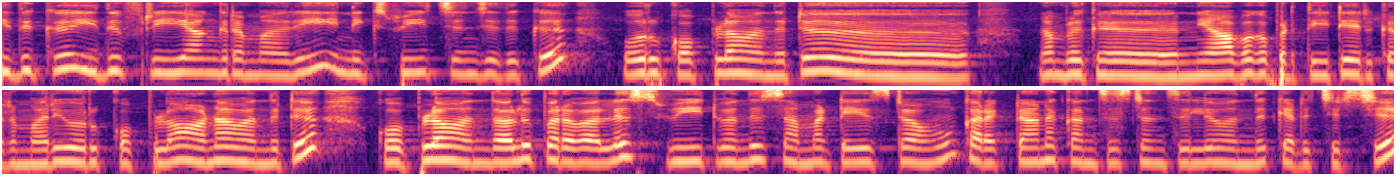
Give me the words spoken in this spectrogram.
இதுக்கு இது ஃப்ரீயாங்கிற மாதிரி இன்றைக்கி ஸ்வீட் செஞ்சதுக்கு ஒரு கொப்பளம் வந்துட்டு நம்மளுக்கு ஞாபகப்படுத்திகிட்டே இருக்கிற மாதிரி ஒரு கொப்பளம். ஆனால் வந்துட்டு கொப்பளம் வந்தாலும் பரவாயில்ல ஸ்வீட் வந்து செம்ம டேஸ்ட்டாகவும் கரெக்டான கன்சிஸ்டன்சிலையும் வந்து கிடச்சிருச்சு.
